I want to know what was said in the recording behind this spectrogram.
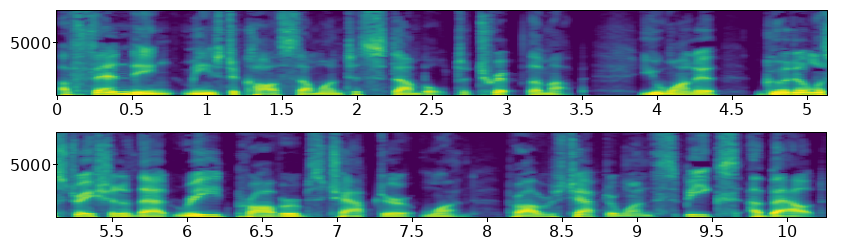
Offending means to cause someone to stumble, to trip them up. You want a good illustration of that? Read Proverbs chapter 1. Proverbs chapter 1 speaks about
